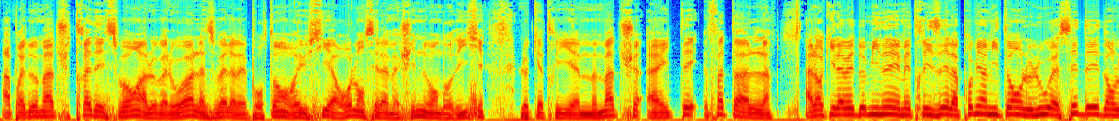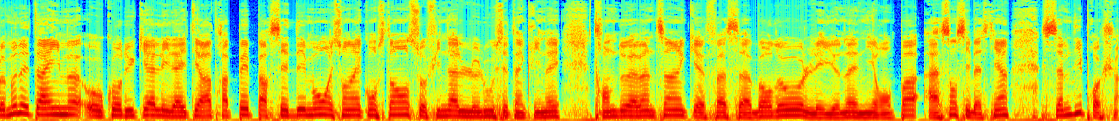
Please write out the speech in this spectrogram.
Après deux matchs très décevants à Levallois, Lasvel avait pourtant réussi à relancer la machine vendredi. Le quatrième match a été fatal. Alors qu'il avait dominé et maîtrisé la première mi-temps, le Loup a cédé dans le Money Time au cours du il a été rattrapé par ses démons et son inconstance. Au final, le loup s'est incliné 32 à 25 face à Bordeaux. Les Lyonnais n'iront pas à Saint-Sébastien samedi prochain.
